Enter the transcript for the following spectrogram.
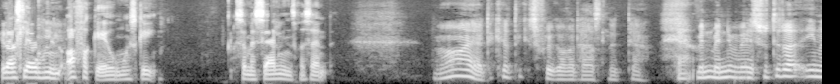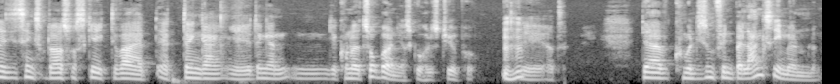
Eller også laver hun en offergave måske, som er særlig interessant. Nå ja, det kan, det kan selvfølgelig godt være, der er sådan lidt der. Ja. Men, men, jeg synes, det der en af de ting, som der også var sket, det var, at, at dengang, øh, dengang jeg kun havde to børn, jeg skulle holde styr på, Mhm. øh, og der kunne man ligesom finde balance imellem dem.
